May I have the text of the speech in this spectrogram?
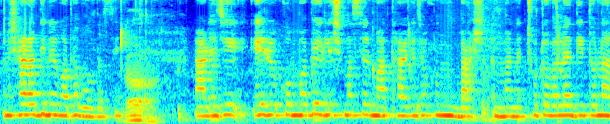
মানে সারাদিনের কথা বলতেছি। ও। আর এই যে এরকম ভাবে ইলিশ মাছের মাথা আগে যখন বাস মানে ছোটবেলায় দিত না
